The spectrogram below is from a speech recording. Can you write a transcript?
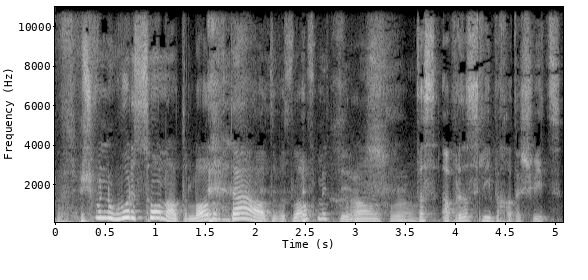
Was bist du für ein Hurensohn, Alter? Lass doch den, Alter. Was läuft mit dir? Krank, Bro. Das, aber das liebe ich an der Schweiz.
